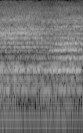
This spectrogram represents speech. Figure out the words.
Amen.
